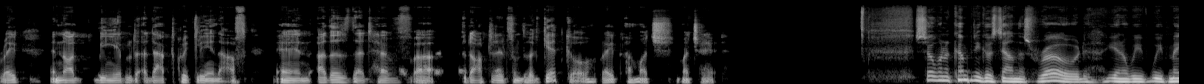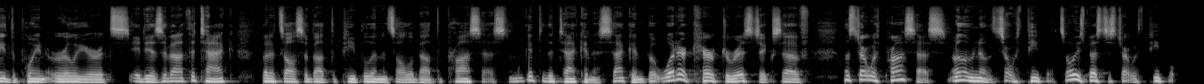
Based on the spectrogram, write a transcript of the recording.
right? And not being able to adapt quickly enough. And others that have uh, adopted it from the get go, right, are much, much ahead. So when a company goes down this road, you know, we've we've made the point earlier. It's it is about the tech, but it's also about the people, and it's all about the process. And we'll get to the tech in a second. But what are characteristics of? Let's start with process. Oh no, let's start with people. It's always best to start with people.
